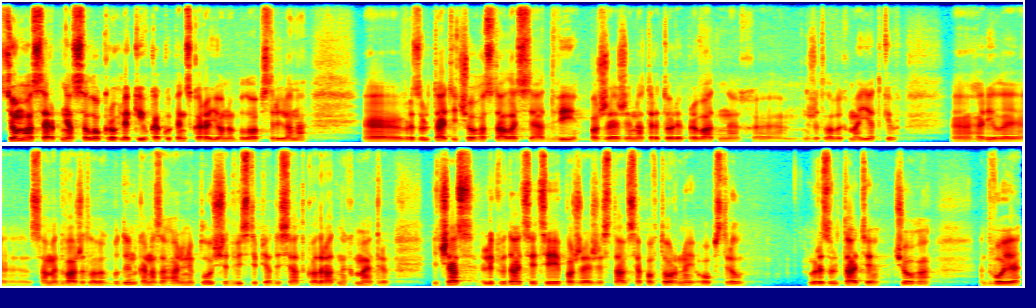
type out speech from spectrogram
7 серпня село Кругляківка Куп'янського району було обстріляно, е, в результаті чого сталося дві пожежі на території приватних е, житлових маєтків. Е, Горіли саме два житлових будинка на загальній площі 250 квадратних метрів. Під час ліквідації цієї пожежі стався повторний обстріл, в результаті чого двоє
